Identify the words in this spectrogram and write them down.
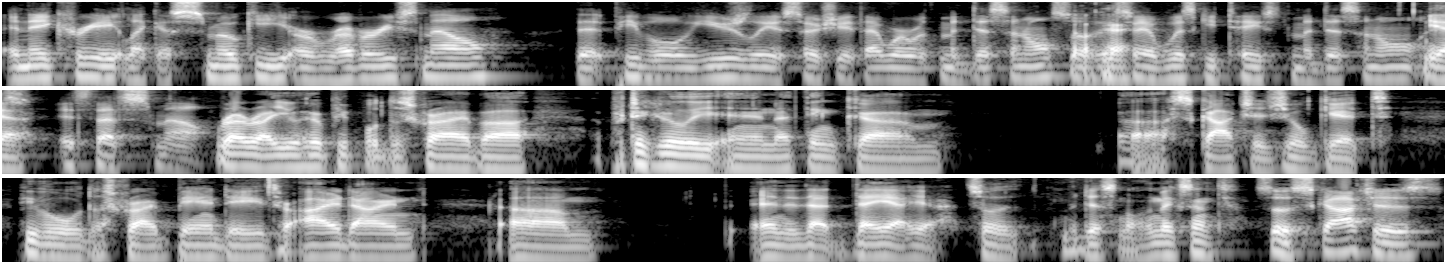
and they create like a smoky or rubbery smell that people usually associate that word with medicinal. So if they say a whiskey tastes medicinal, it's, Yeah. it's that smell. Right, right. You'll hear people describe, uh, particularly in, I think, um, uh, scotches, you'll get people will describe band aids or iodine. Um, and that, they, yeah, yeah. So medicinal. That makes sense. So scotches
